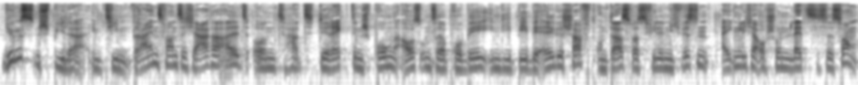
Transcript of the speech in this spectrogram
jüngsten Spieler im Team, 23 Jahre alt und hat direkt den Sprung aus unserer Pro B in die BBL geschafft und das, was viele nicht wissen, eigentlich auch schon letzte Saison.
